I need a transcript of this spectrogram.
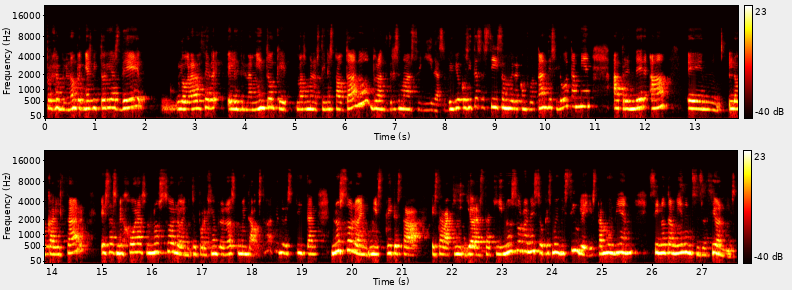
por ejemplo, ¿no? Pequeñas victorias de lograr hacer el entrenamiento que más o menos tienes pautado durante tres semanas seguidas. Review cositas así son muy reconfortantes y luego también aprender a Em, localizar esas mejoras no solo en que, por ejemplo, lo has comentado, estaba haciendo el split tal, no solo en mi split estaba, estaba aquí y ahora está aquí, no solo en eso que es muy visible y está muy bien, sino también en sensaciones.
